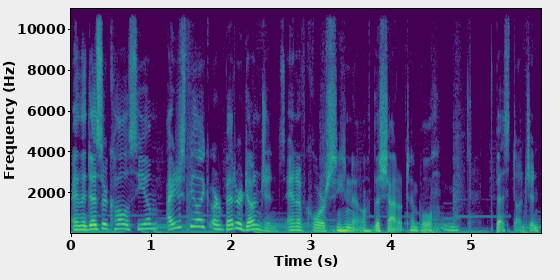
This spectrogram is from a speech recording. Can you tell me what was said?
and the Desert Coliseum, I just feel like are better dungeons. And of course, you know, the Shadow Temple, the best dungeon.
